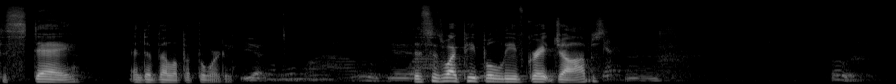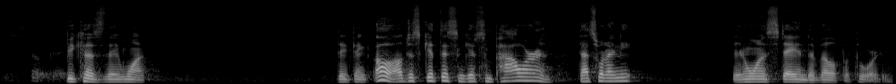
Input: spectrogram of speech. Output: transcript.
to stay and develop authority. Yeah. This is why people leave great jobs mm-hmm. So good. because they want they think, "Oh, I'll just get this and get some power and that's what I need." They don't want to stay and develop authority.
